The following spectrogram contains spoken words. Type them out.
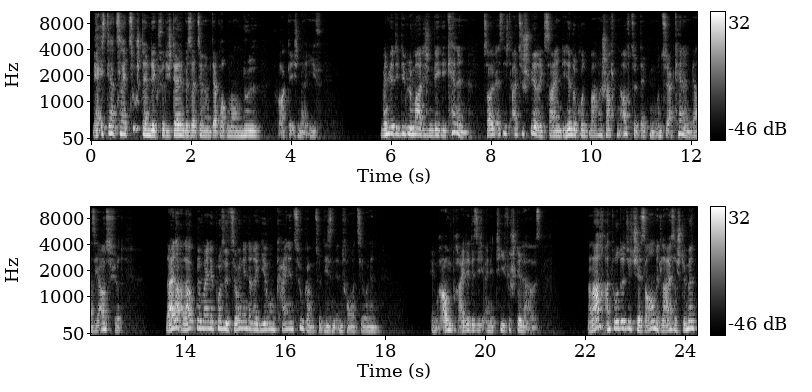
Wer ist derzeit zuständig für die Stellenbesetzung im Departement Null? fragte ich naiv. Wenn wir die diplomatischen Wege kennen, sollte es nicht allzu schwierig sein, die Hintergrundmachenschaften aufzudecken und zu erkennen, wer sie ausführt. Leider erlaubt mir meine Position in der Regierung keinen Zugang zu diesen Informationen. Im Raum breitete sich eine tiefe Stille aus. Danach antwortete César mit leiser Stimme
